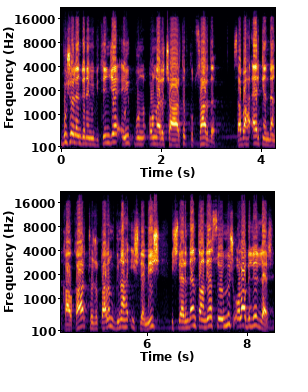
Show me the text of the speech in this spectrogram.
Bu şölen dönemi bitince Eyüp onları çağırtıp kutsardı. Sabah erkenden kalkar, çocuklarım günah işlemiş, içlerinden Tanrı'ya sövmüş olabilirler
